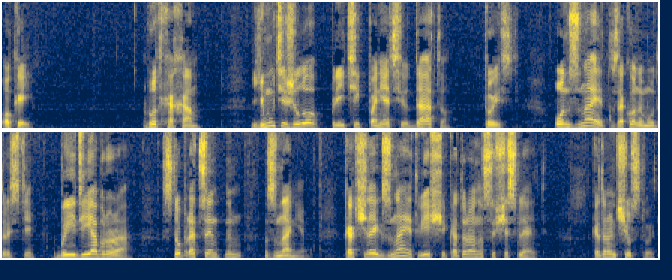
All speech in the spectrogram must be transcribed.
Окей. Вот хахам. Ему тяжело прийти к понятию дату, то есть он знает законы мудрости, Баидия Брура, стопроцентным знанием. Как человек знает вещи, которые он осуществляет, которые он чувствует.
